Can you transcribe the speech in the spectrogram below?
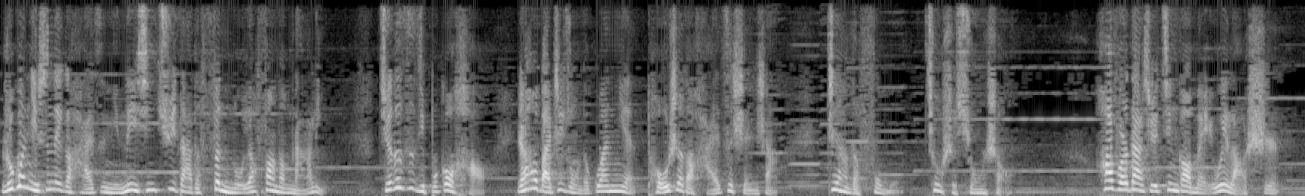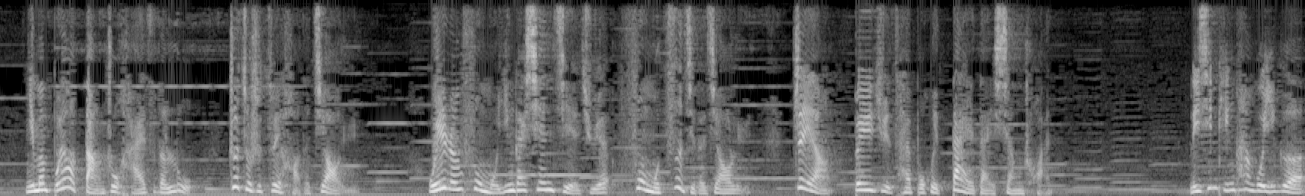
如果你是那个孩子，你内心巨大的愤怒要放到哪里？觉得自己不够好。然后把这种的观念投射到孩子身上，这样的父母就是凶手。哈佛大学警告每一位老师：你们不要挡住孩子的路，这就是最好的教育。为人父母应该先解决父母自己的焦虑，这样悲剧才不会代代相传。李新平看过一个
